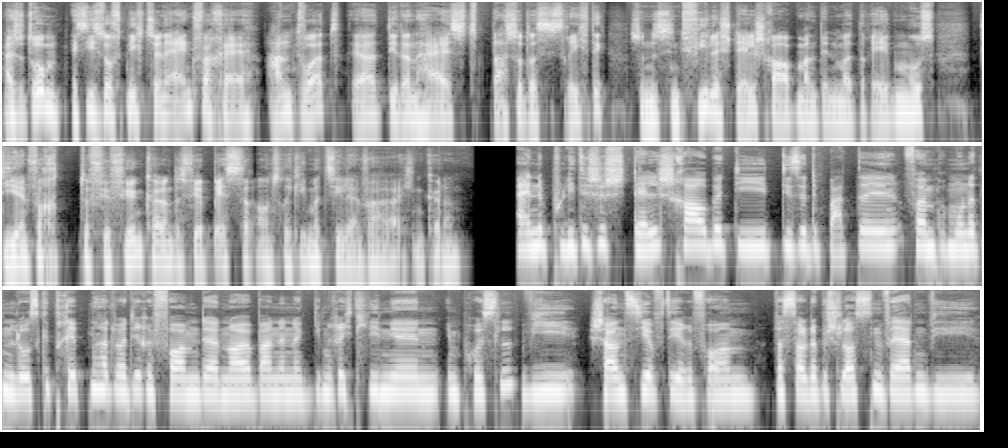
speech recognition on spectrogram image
Also drum, es ist oft nicht so eine einfache Antwort, ja, die dann heißt, das oder das ist richtig, sondern es sind viele Stellschrauben, an denen man drehen muss, die einfach dafür führen können, dass wir besser unsere Klimaziele einfach erreichen können. Eine politische Stellschraube, die diese Debatte vor ein paar Monaten losgetreten hat, war die Reform der Erneuerbaren Energienrichtlinie in, in Brüssel. Wie schauen Sie auf die Reform? Was soll da beschlossen werden? Wie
